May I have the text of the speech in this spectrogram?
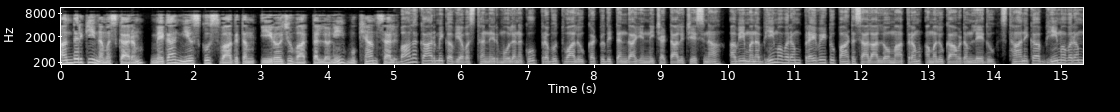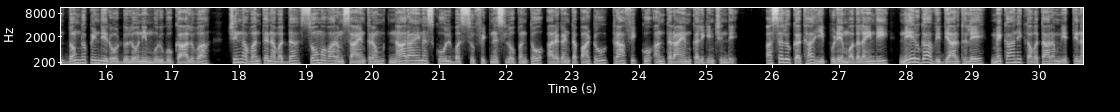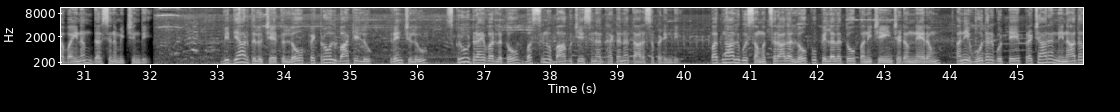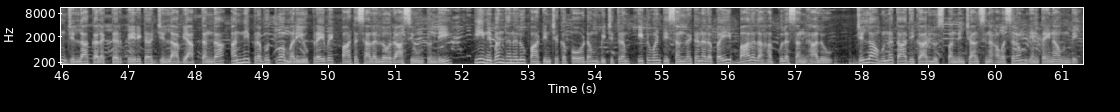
అందరికీ నమస్కారం. మెగా న్యూస్కు స్వాగతం. ఈరోజు వార్తల్లోని ముఖ్యాంశాలు. బాల కార్మిక వ్యవస్థ నిర్మూలనకు ప్రభుత్వాలు కట్టుదిట్టంగా ఎన్ని చట్టాలు చేసినా అవి మన భీమవరం ప్రైవేటు పాఠశాలల్లో మాత్రం అమలు కావడం లేదు. స్థానిక భీమవరం దొంగపిండి రోడ్డులోని మురుగు కాలువ చిన్న వంతెన వద్ద సోమవారం సాయంత్రం నారాయణ స్కూల్ బస్సు ఫిట్నెస్ లోపంతో అరగంట పాటు ట్రాఫిక్కు అంతరాయం కలిగించింది. అసలు కథ ఇప్పుడే మొదలైంది. నేరుగా విద్యార్థులే మెకానిక్ అవతారం ఎత్తిన వైనం దర్శనమిచ్చింది. విద్యార్థులు చేతుల్లో పెట్రోల్ బాటిళ్ళు రెంచులు స్క్రూ డ్రైవర్లతో బస్సును బాగుచేసిన ఘటన తారసపడింది. పద్నాలుగు సంవత్సరాల లోపు పిల్లలతో పని చేయించడం నేరం అని ఊదరగొట్టే ప్రచార నినాదం జిల్లా కలెక్టర్ పేరిట జిల్లా వ్యాప్తంగా అన్ని ప్రభుత్వ మరియు ప్రైవేట్ పాఠశాలల్లో రాసి ఉంటుంది. ఈ నిబంధనలు పాటించకపోవడం విచిత్రం. ఇటువంటి సంఘటనలపై బాలల హక్కుల సంఘాలు జిల్లా ఉన్నతాధికారులు స్పందించాల్సిన అవసరం ఎంతైనా ఉంది.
